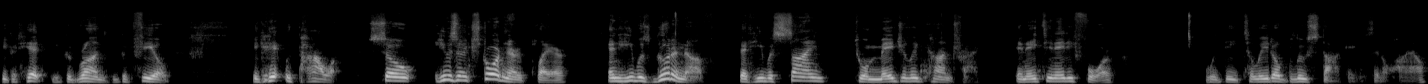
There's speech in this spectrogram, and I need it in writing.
he could hit, he could run, he could field, he could hit with power. So he was an extraordinary player, and he was good enough that he was signed to a major league contract in 1884 with the Toledo Blue Stockings in Ohio,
